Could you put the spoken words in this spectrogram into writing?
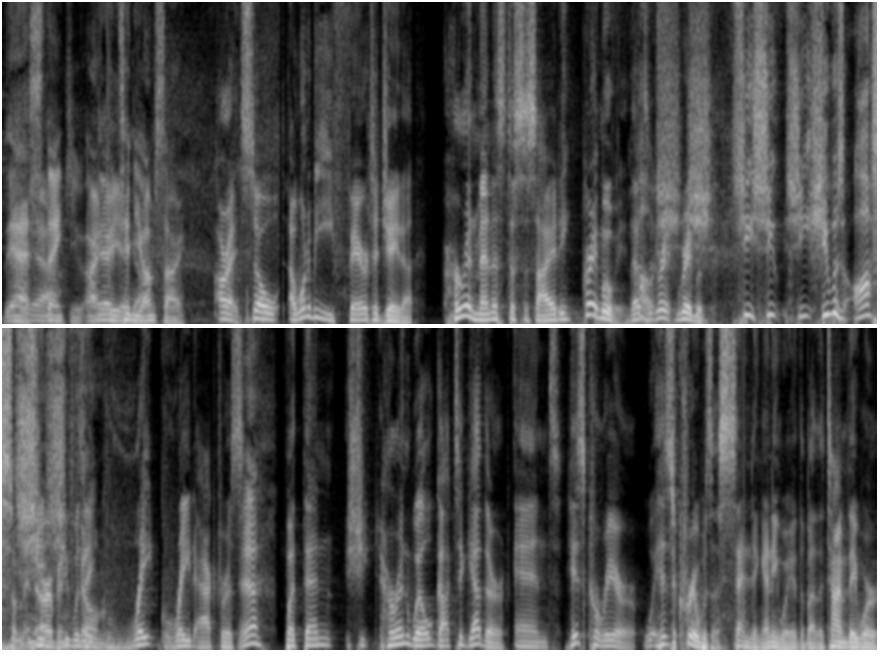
Yes, Yeah. thank you. All right, There continue. I'm sorry. all right. So I want to be fair to Jada. Her and Menace to Society, great movie. That's Oh, a great, great movie. She, she, she, She was awesome in she, urban she was film. a great, great actress. Yeah. But then she, her and Will got together, and his career, his career was ascending anyway. By the time they were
